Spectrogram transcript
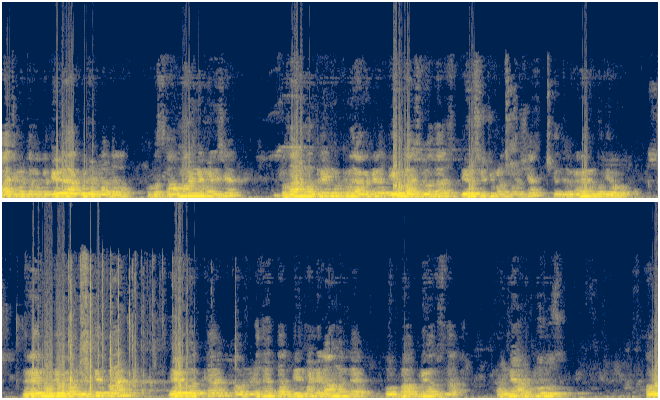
ರಾಜಮಂತ್ರ ಮಕ್ಕಳು ಹೇಳಿ ಆಗೋದು ದೊಡ್ಡ ಮಾತಲ್ಲ. ಒಬ್ಬ ಸಾಮಾನ್ಯ ಮನುಷ್ಯ, ಪ್ರಧಾನಮಂತ್ರಿ, ಮುಖ್ಯಮಂತ್ರಿ ಆಗಬೇಕಾದ್ರೆ ದೇವರ ಆಶೀರ್ವಾದ, ದೇವರು ಸೃಷ್ಟಿ ಮಾಡಿದ ಮನುಷ್ಯ ನರೇಂದ್ರ ಮೋದಿ ಅವರು. ನರೇಂದ್ರ ಮೋದಿ ಅವರ ಒಂದು ವ್ಯಕ್ತಿತ್ವ, ದೈವಭಕ್ತ, ಅವ್ರು ನಡೆದಂತ ಮೊನ್ನೆ ರಾಮ ಮಂದಿರ ಒಪ್ಪ ಅನ್ಯ ಹದಿಮೂರು ಅವರು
